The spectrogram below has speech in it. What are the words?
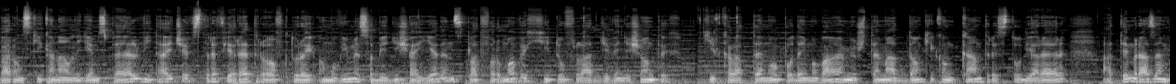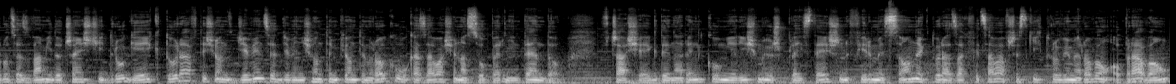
Baronski kanał Games.pl, witajcie w strefie retro, w której omówimy sobie dzisiaj jeden z platformowych hitów lat 90. Kilka lat temu podejmowałem już temat Donkey Kong Country Studia Rare, a tym razem wrócę z wami do części drugiej, która w 1995 roku ukazała się na Super Nintendo. W czasie, gdy na rynku mieliśmy już PlayStation firmy Sony, która zachwycała wszystkich trójwymiarową oprawą,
